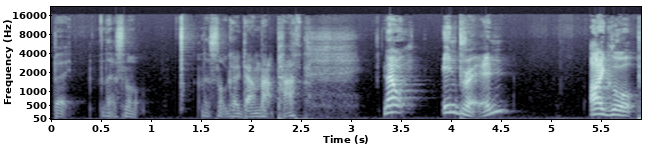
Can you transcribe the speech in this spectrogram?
but let's not let's not go down that path. Now, in Britain, I grew up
